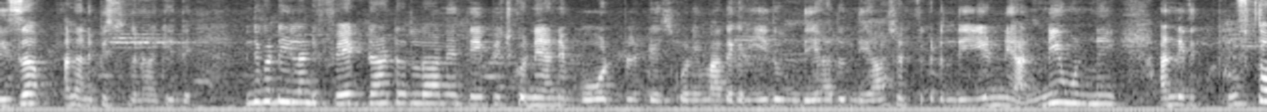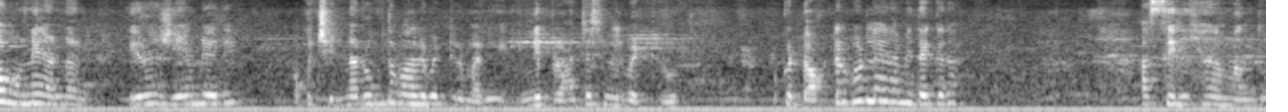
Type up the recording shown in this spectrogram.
నిజం అని అనిపిస్తుంది నాకైతే. ఎందుకంటే ఇలాంటి ఫేక్ డాక్టర్లోనే తీపించుకొని అన్ని బోర్డ్ బ్లడ్ వేసుకొని మా దగ్గర ఇది ఉంది అది ఉంది ఆ సర్టిఫికెట్ ఉంది ఇవన్నీ అన్నీ ఉన్నాయి అన్ని విత్ ప్రూఫ్తో ఉన్నాయి అన్నారు. ఈరోజు ఏం లేదు? ఒక చిన్న రూమ్తో మొదలుపెట్టారు మరి ఇన్ని బ్రాంచెస్ నిలబెట్టారు. ఒక డాక్టర్ కూడా లేరా మీ దగ్గర? ఆ సినిహా మందు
